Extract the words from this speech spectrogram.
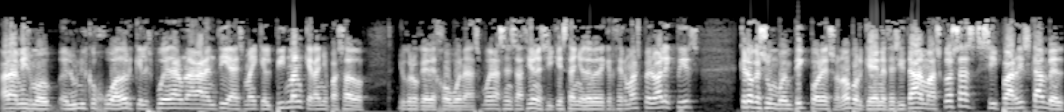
Ahora mismo el único jugador que les puede dar una garantía es Michael Pittman, que el año pasado yo creo que dejó buenas, buenas sensaciones y que este año debe de crecer más, pero Alec Pierce creo que es un buen pick por eso, ¿no? Porque necesitaba más cosas. Si Paris Campbell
